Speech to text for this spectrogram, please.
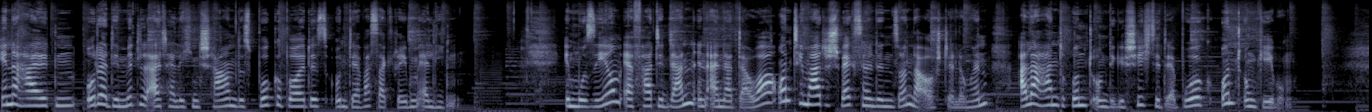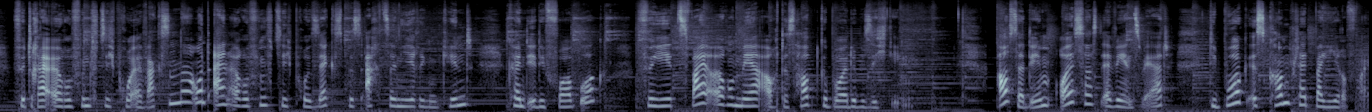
innehalten oder dem mittelalterlichen Charme des Burggebäudes und der Wassergräben erliegen. Im Museum erfahrt ihr dann in einer Dauer- und thematisch wechselnden Sonderausstellungen allerhand rund um die Geschichte der Burg und Umgebung. Für 3,50 Euro pro Erwachsene und 1,50 Euro pro 6- bis 18-jährigen Kind könnt ihr die Vorburg, für je 2 Euro mehr auch das Hauptgebäude besichtigen. Außerdem äußerst erwähnenswert, die Burg ist komplett barrierefrei.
